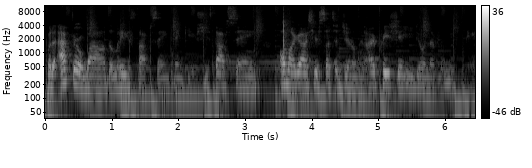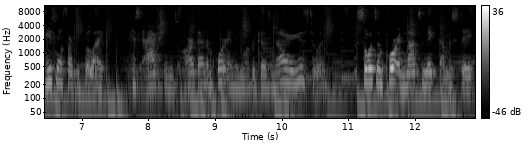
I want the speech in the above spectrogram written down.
But after a while, the lady stops saying thank you. She stops saying, oh my gosh, you're such a gentleman. I appreciate you doing that for me. He's gonna start to feel like his actions aren't that important anymore because now you're used to it. So it's important not to make that mistake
